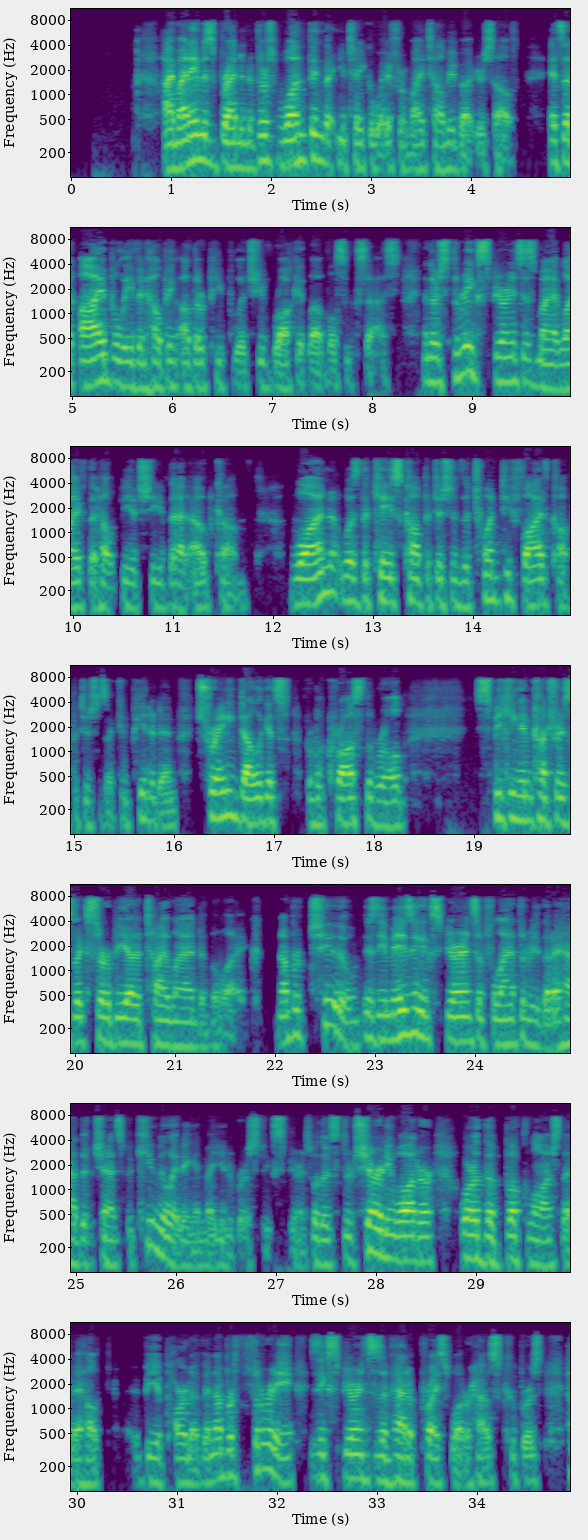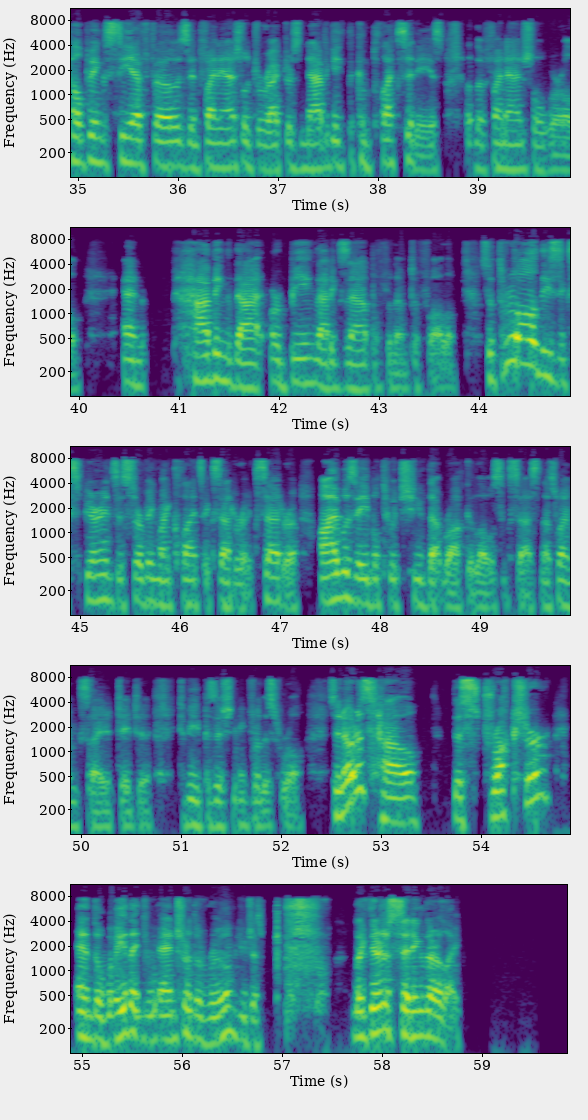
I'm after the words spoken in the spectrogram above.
Hi, my name is Brenden. If there's one thing that you take away from my tell me about yourself, it's that I believe in helping other people achieve rocket level success. And there's three experiences in my life that helped me achieve that outcome. One was the case competitions, the 25 competitions I competed in, training delegates from across the world, speaking in countries like Serbia, Thailand, and the like. Number two is the amazing experience of philanthropy that I had the chance of accumulating in my university experience, whether it's through Charity Water or the book launch that I helped be a part of. And number three is the experiences I've had at PricewaterhouseCoopers, helping CFOs and financial directors navigate the complexities of the financial world and having that or being that example for them to follow. So through all these experiences serving my clients, et cetera, et cetera, I was able to achieve that rocket level success. And that's why I'm excited to, to, to be positioning for this role. So notice how the structure and the way that you enter the room, you just like they're just sitting there like,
